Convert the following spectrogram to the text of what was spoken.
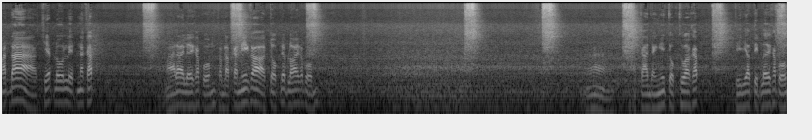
Mazda Chevrolet นะครับ มาได้เลยครับผมสำหรับคันนี้ก็จบเรียบร้อยครับผม การอย่างนี้จบทัวร์ครับ ทีเดียวติดเลยครับผม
